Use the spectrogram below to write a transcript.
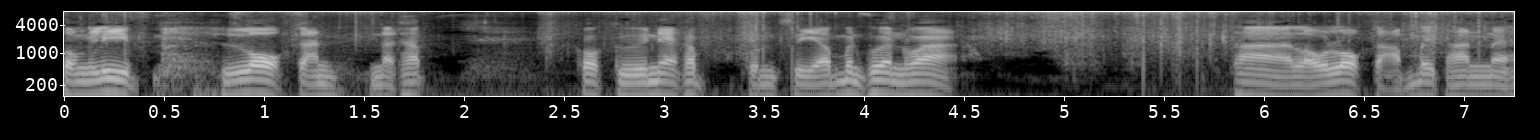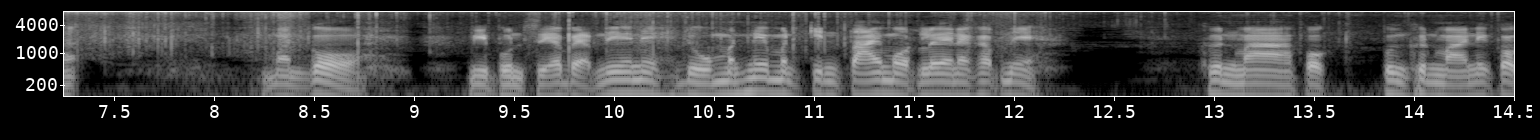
ต้องรีบลอกกันนะครับ ก็คือเนี่ยครับผลเสียเพื่อนๆว่า ถ้าเราลอกกาบไม่ทันนะฮะมันก็มีผลเสียแบบนี้นี่ดูมันนี่มันกินตายหมดเลยนะครับนี่ขึ้นมาพอเพิ่งขึ้นมานี่ก็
